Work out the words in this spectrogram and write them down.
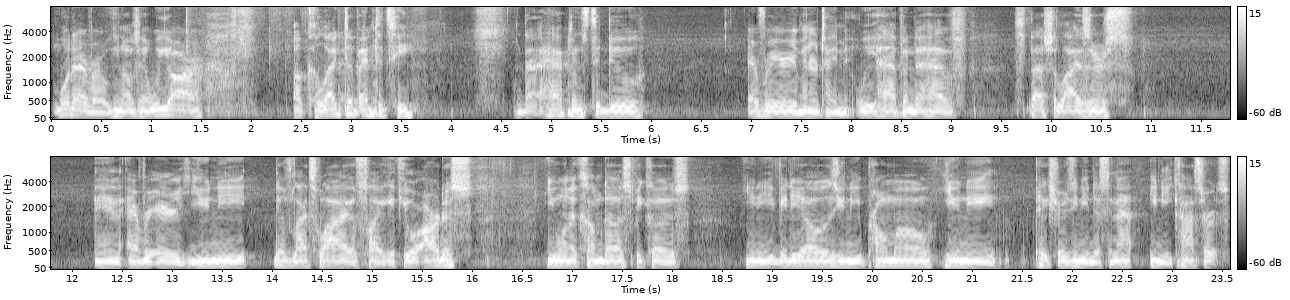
whatever. You know what I'm saying? We are a collective entity that happens to do every area of entertainment. We happen to have specializers in every area. You need if that's why if like if you're an artist, you want to come to us because you need videos, you need promo, you need pictures, you need this and that, you need concerts.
